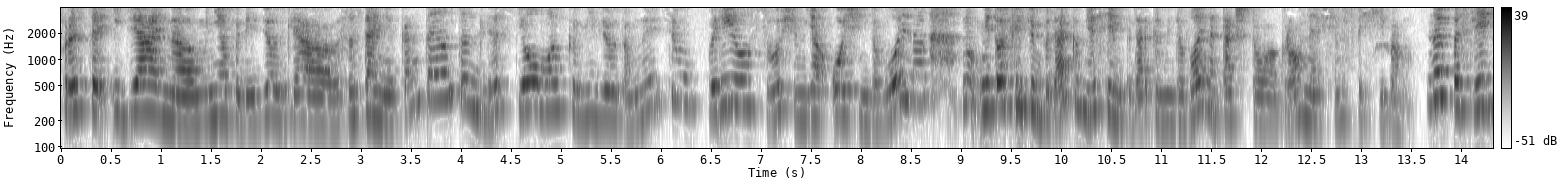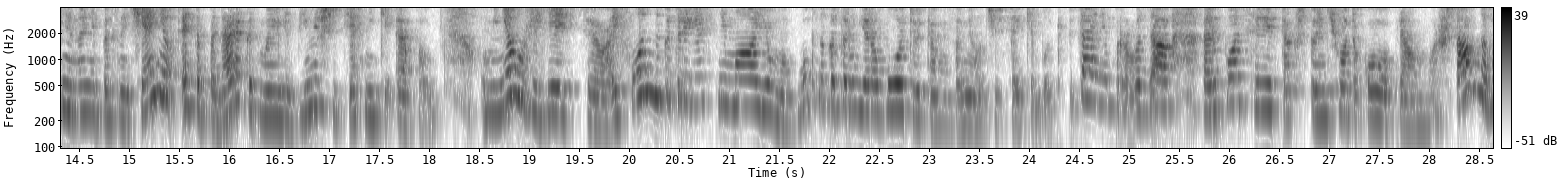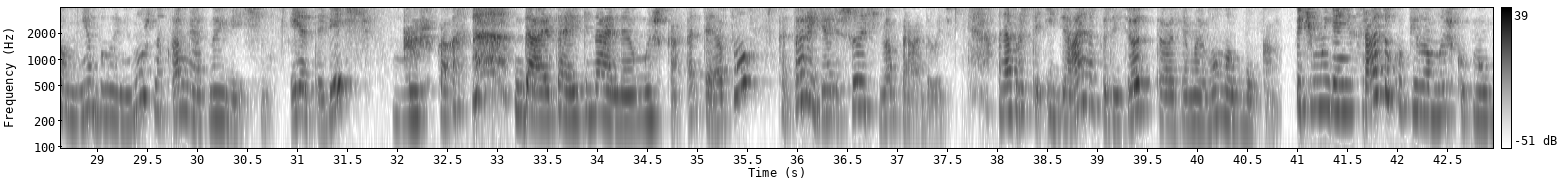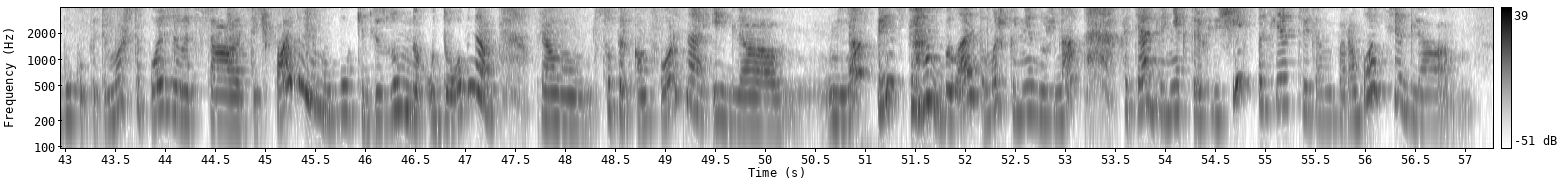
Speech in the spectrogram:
Просто идеально мне подойдет для создания контента, для съемок видео там на YouTube, Reels. В общем, я очень довольна. Ну, не только этим подарком, я всеми подарками довольна, так что огромное всем спасибо. Ну и последний, но не по значению, это подарок от моей любимейшей техники Apple. У меня уже есть iPhone, на который я снимаю, MacBook, на котором я работаю, там по мелочи всякие блоки питания, провода, AirPods, так что ничего такого прям масштабного мне было не нужно, кроме одной вещи. И эта вещь мышка. Да, это оригинальная мышка от Apple, которой я решила себя порадовать. Она просто идеально подойдет э, для моего MacBook. Почему я не сразу купила мышку к MacBook? Потому что пользоваться тачпадом на MacBook безумно удобно, прям супер комфортно и для меня, в принципе, была эта мышка не нужна, хотя для некоторых вещей впоследствии, там, по работе, для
